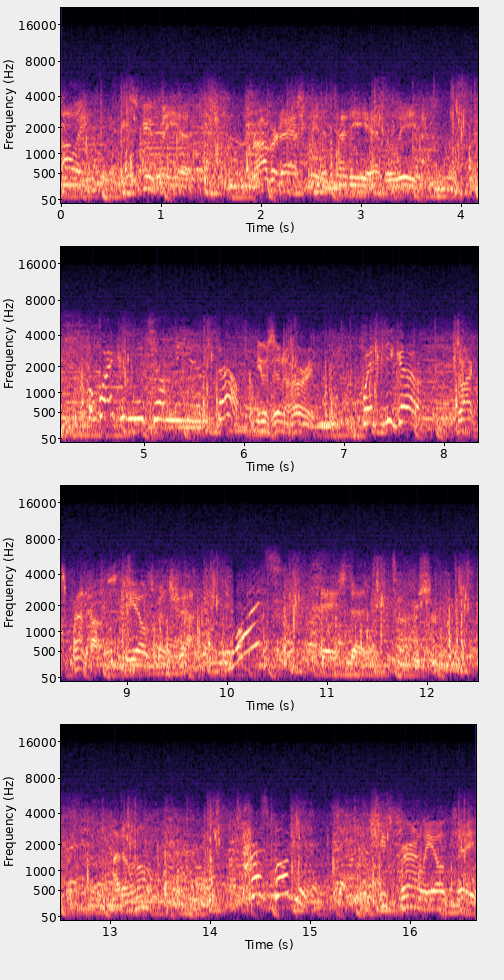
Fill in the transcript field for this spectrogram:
Holly, excuse me. Uh, Robert asked me to tell you he had to leave. Well, why couldn't he tell me himself? He was in a hurry. Where did he go? Doc's penthouse. D.L.'s been shot. What? Yeah, he's dead. I don't know. How's Bobbie? She's apparently okay.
